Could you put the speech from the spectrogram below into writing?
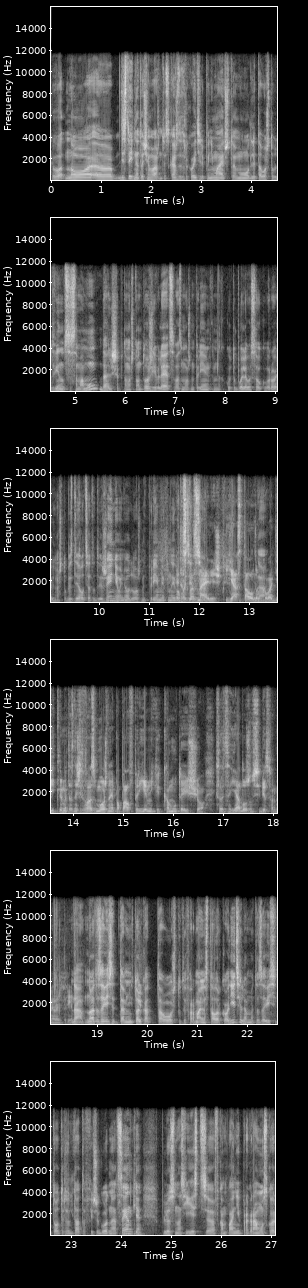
Вот. Но э, действительно это очень важно. То есть каждый из руководителей понимает, что ему для того, чтобы двинуться самому дальше, потому что он тоже является, возможно, преемником на какую-то более высокую роль, но чтобы сделать это движение, у него должен быть преемник на его это позицию. Это сквозная вещь. Я стал да. руководителем, это значит, возможно, я попал в преемники к кому-то еще. Соответственно, я должен в себе сформировать преемник. Да, но это зависит там не только от того, что ты формально стал руководителем, это зависит от результатов ежегодной оценки. Плюс у нас есть э, в компании программа ускоренного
